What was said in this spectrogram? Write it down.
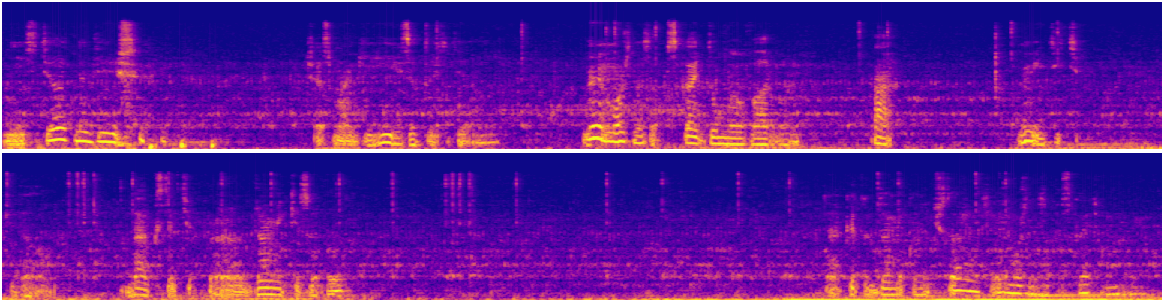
не сделать, надеюсь. Сейчас магии ей зато сделано. Ну и можно запускать, думаю, варваров. А, ну идите. Да, да, кстати, про домики забыл. Так, этот домик уничтожен, теперь можно запускать варваров.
